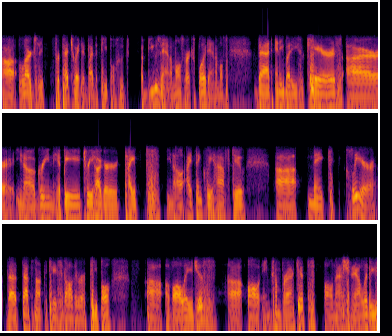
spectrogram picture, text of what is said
uh, largely perpetuated by the people who abuse animals or exploit animals that anybody who cares are you know green hippie tree hugger types you know i think we have to uh, make clear that that's not the case at all. There are people uh, of all ages uh, all income brackets, all nationalities,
